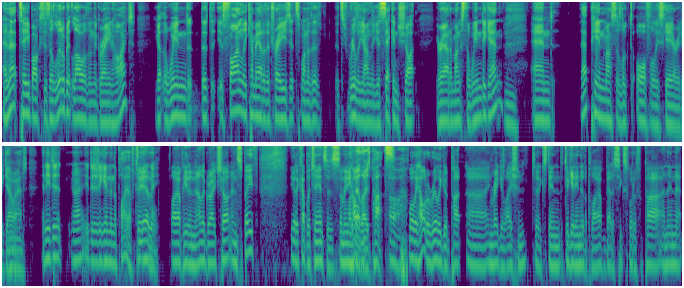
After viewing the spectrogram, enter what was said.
and that tee box is a little bit lower than the green height. You got the wind that is finally come out of the trees. It's one of the. It's really only your second shot. You're out amongst the wind again, mm. and that pin must have looked awfully scary to go mm. at. And he did it. You know, he did it again in the playoff too, yeah, didn't he? playoff hit another great shot, and Spieth, he had a couple of chances. I mean, What he about holed those putts? Oh, well, he held a really good putt uh, in regulation to extend to get into the playoff, about a six footer for par, and then that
